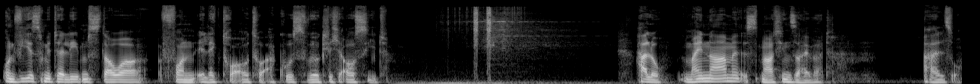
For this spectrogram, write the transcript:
und wie es mit der Lebensdauer von Elektroauto-Akkus wirklich aussieht. Hallo, mein Name ist Martin Seiwert. Also,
